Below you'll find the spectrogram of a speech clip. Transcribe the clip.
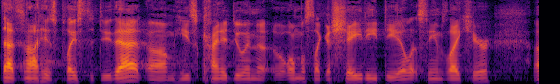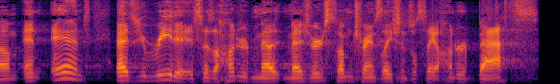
that's not his place to do that. Um, he's kind of doing a, almost like a shady deal, it seems like here. Um, and, and as you read it, it says 100 me- measures. Some translations will say 100 baths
